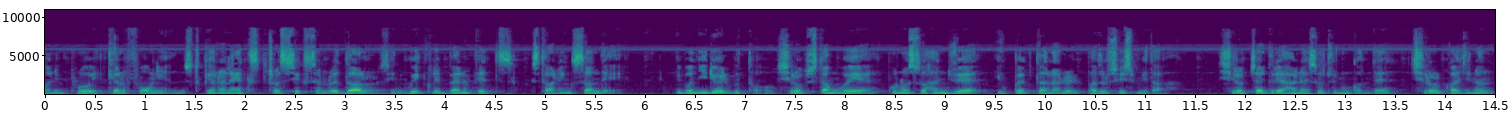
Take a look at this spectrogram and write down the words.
Unemployed Californians to get an extra $600 in weekly benefits starting Sunday. 이번 일요일부터 실업수당 외에 보너스 한 주에 600달러를 받을 수 있습니다. 실업자들에 한해서 주는 건데 7월까지는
